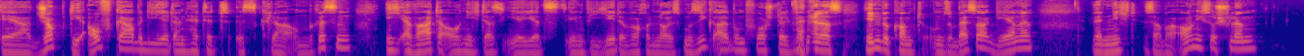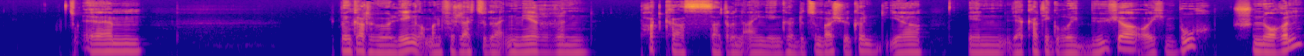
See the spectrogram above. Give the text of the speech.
der Job, die Aufgabe, die ihr dann hättet, ist klar umrissen. Ich erwarte auch nicht, dass ihr jetzt irgendwie jede Woche ein neues Musikalbum vorstellt. Wenn ihr das hinbekommt, umso besser, gerne. Wenn nicht, ist aber auch nicht so schlimm. Ähm ich bin gerade überlegen, ob man vielleicht sogar in mehreren Podcasts da drin eingehen könnte. Zum Beispiel könnt ihr in der Kategorie Bücher euch ein Buch schnorren,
